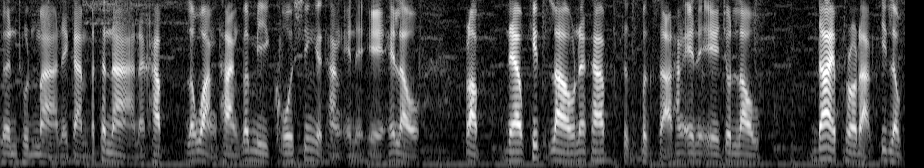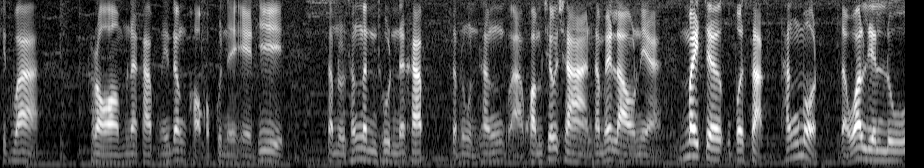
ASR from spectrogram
เงินทุนมาในการพัฒนานะครับ ระหว่างทางก็มีโคชชิ่งจากทาง NIA ให้เราปรับแนวคิดเรานะครับปรึกษาทาง NIA จนเราได้ Product ที่เราคิดว่า พร้อมนะครับอันนี้ต้องขอขอบคุณในเอที่สนับสนุนทั้งเงินทุนนะครับสนับสนุนทั้งความเชี่ยวชาญทำให้เราเนี่ยไม่เจออุปสรรคทั้งหมด แต่ว่าเรียนรู้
